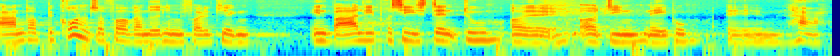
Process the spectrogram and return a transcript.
andre begrundelser for at være medlem af Folkekirken, end bare lige præcis den, du og, øh, og din nabo øh, har.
